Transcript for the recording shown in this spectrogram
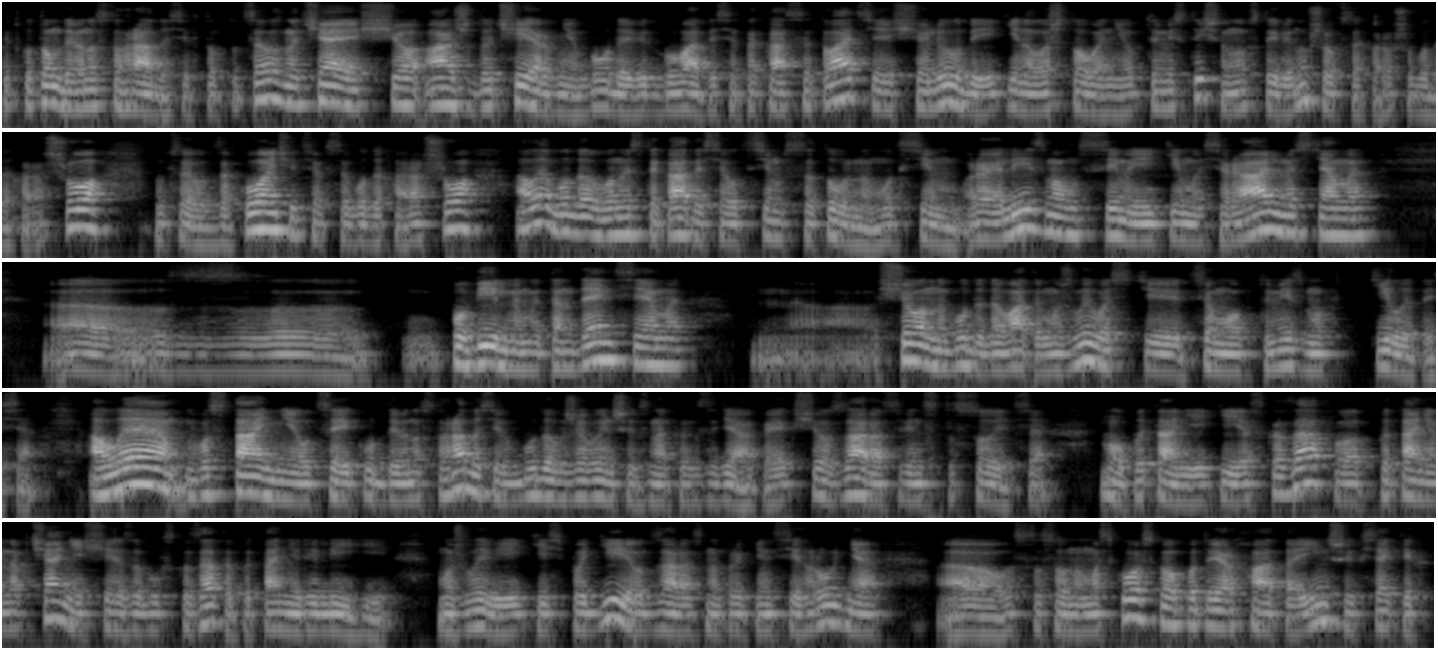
під кутом 90 градусів. Тобто це означає, що аж до червня буде відбуватися така ситуація, що люди, які налаштовані оптимістично, ну в стилі, ну що все хорошо буде хорошо, ну все от закінчиться, все буде хорошо, але буде вони стикатися от цим Сатурном, от цим реалізмом, з цими якимись реальностями, е, з повільними тенденціями, е, що не буде давати можливості цьому оптимізму втілитися. Але в останнє оцей кут 90 градусів буде вже в інших знаках зодіака. Якщо зараз він стосується ну, питань, які я сказав, питання навчання, ще я забув сказати, питання релігії, можливі якісь події. От зараз наприкінці грудня е, стосовно Московського патріархата і інших всяких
